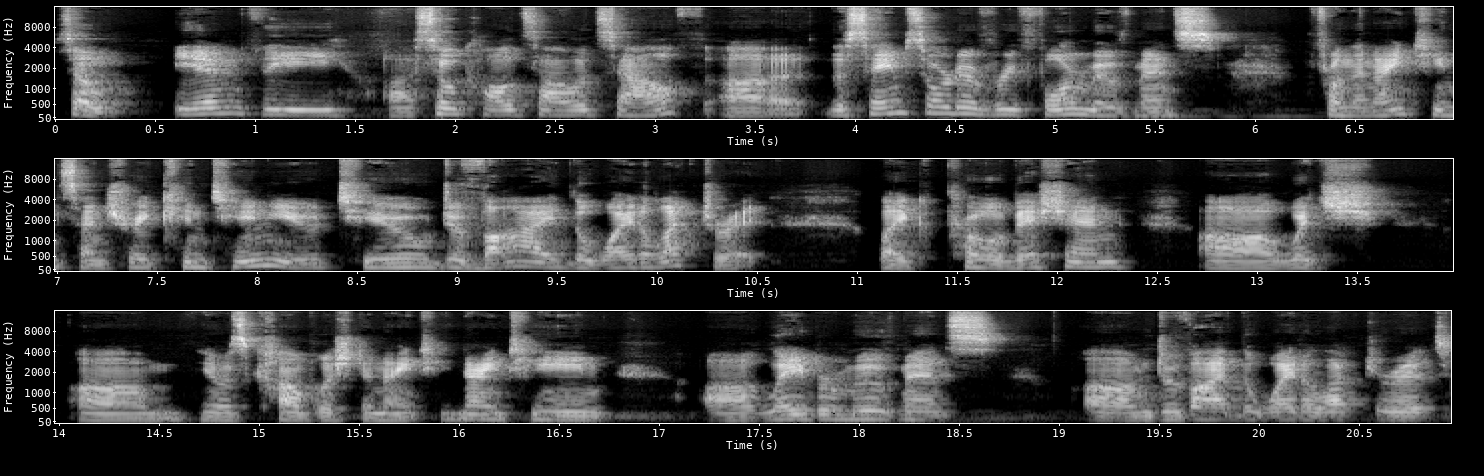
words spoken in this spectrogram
so, in the uh, so called solid South, uh, the same sort of reform movements from the 19th century continue to divide the white electorate, like prohibition, uh, which um, you know was accomplished in 1919, uh, labor movements um, divide the white electorate.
